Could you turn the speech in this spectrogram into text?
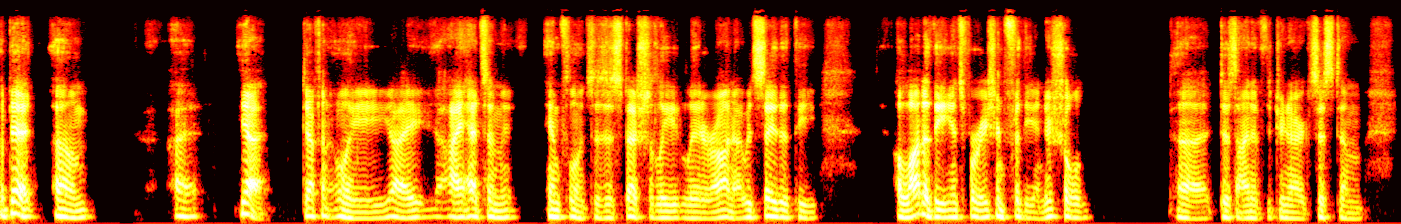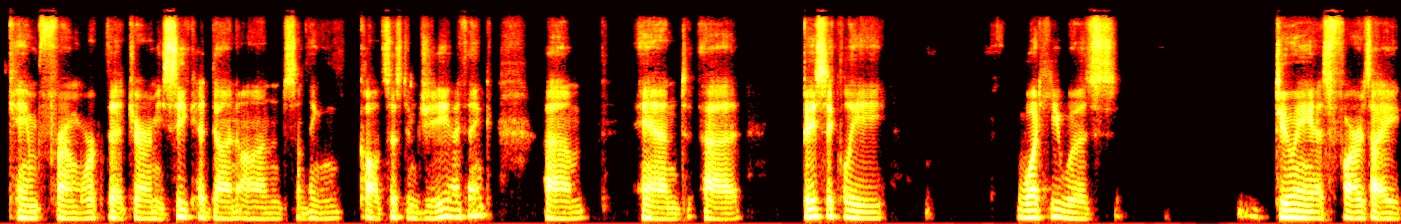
A bit, um, uh, yeah, definitely. I I had some influences, especially later on. I would say that the a lot of the inspiration for the initial uh, design of the generic system came from work that Jeremy Siek had done on something called System G, I think. Um, and uh, basically, what he was doing, as far as I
